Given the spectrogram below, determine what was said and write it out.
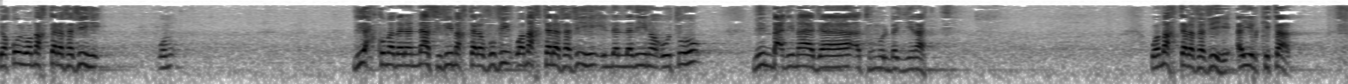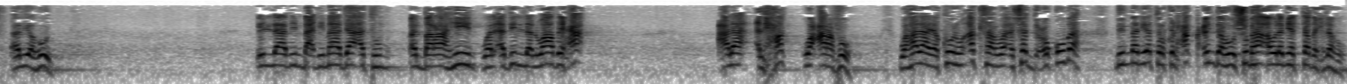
يقول وما اختلف فيه ليحكم بين الناس فيما اختلفوا فيه وما اختلف فيه إلا الذين أوتوه من بعد ما جاءتهم البينات. وما اختلف فيه أي الكتاب اليهود إلا من بعد ما جاءتهم البراهين والأدلة الواضحة على الحق وعرفوه. وهذا يكون أكثر وأشد عقوبة ممن يترك الحق عنده شبهة أو لم يتضح له.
